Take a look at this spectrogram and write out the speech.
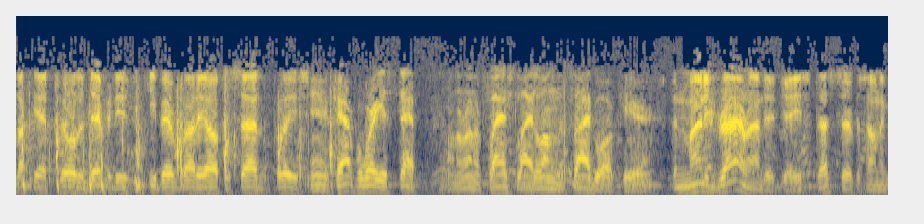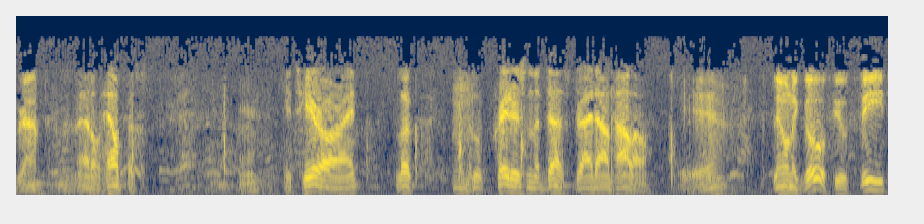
Lucky I told the deputies to keep everybody off the side of the place. Yeah, careful where you step. I want to run a flashlight along the sidewalk here. It's been mighty dry around here, Jace. Dust surface on the ground. Mm, that'll help us. Yeah, it's here, all right. Look, hmm. little craters in the dust, dried out hollow. Yeah. They only go a few feet.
